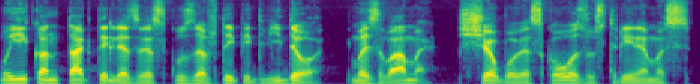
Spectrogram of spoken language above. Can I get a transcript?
Мої контакти для зв'язку завжди під відео. Ми з вами ще обов'язково зустрінемось.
